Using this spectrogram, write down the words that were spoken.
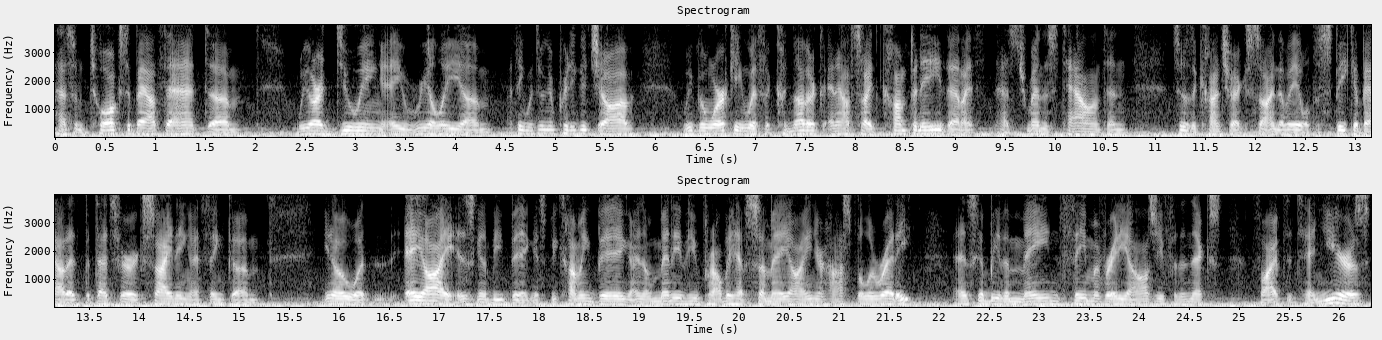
have some talks about that. Um, we are doing a really, um, I think we're doing a pretty good job We've been working with another an outside company that I, has tremendous talent, and as soon as the contract is signed, they'll be able to speak about it. But that's very exciting. I think, um, you know, AI is going to be big. It's becoming big. I know many of you probably have some AI in your hospital already, and it's going to be the main theme of radiology for the next five to ten years.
